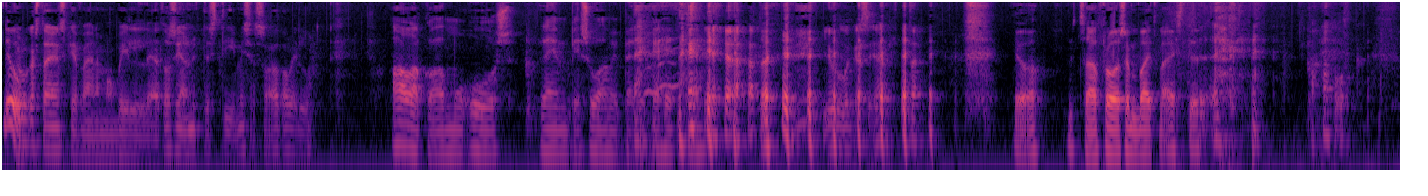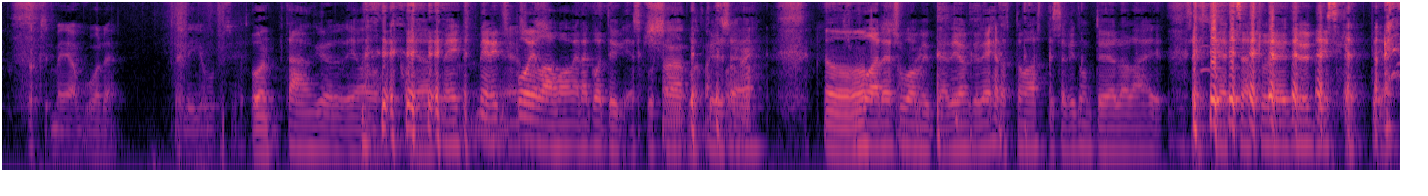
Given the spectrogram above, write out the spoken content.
Juu. Julkaistaan ensi keväänä mobiilille ja tosiaan nyt Steamissa saatavilla. Alko on mun uusi lempi Suomi-pelikehittäjä. Julkaisija. Että Joo. Nyt saa Frozen Bite väistyä. Onko se meidän vuoden pelijulkaisija? On. Tää on kyllä joo. Ja Menit, menit spoilaamaan meidän kotikeskussa, mutta kyllä se on. Joo. Vuoden Suomi-peli on kyllä ehdottomasti se vitun työlöläinen. Se metsästä löytyy diskettiä.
